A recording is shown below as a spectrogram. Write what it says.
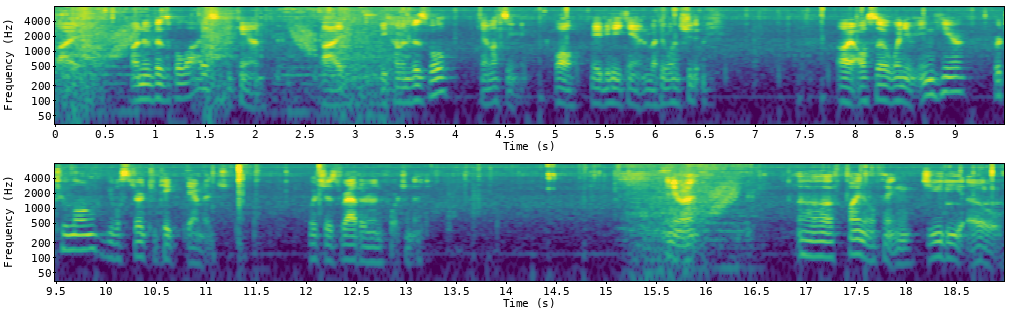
By uninvisibilize, you can. By become invisible, cannot see me. Well, maybe he can, but he won't shoot at me. Alright, also, when you're in here for too long, you will start to take damage, which is rather unfortunate. Anyway, uh, final thing, GDO.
